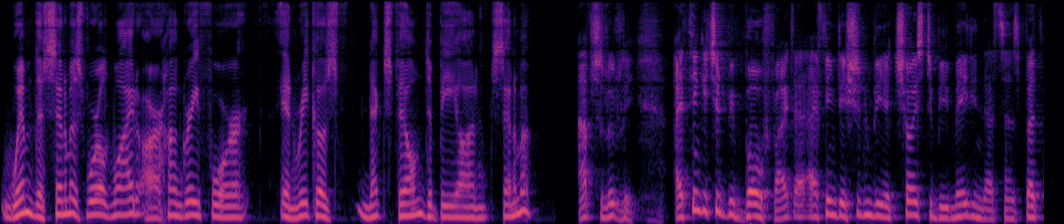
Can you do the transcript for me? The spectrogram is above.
when the cinemas worldwide are hungry for Enrico's next film to be on cinema? Absolutely. I think it should be both, right? I think there shouldn't be a choice to be made in that sense. But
